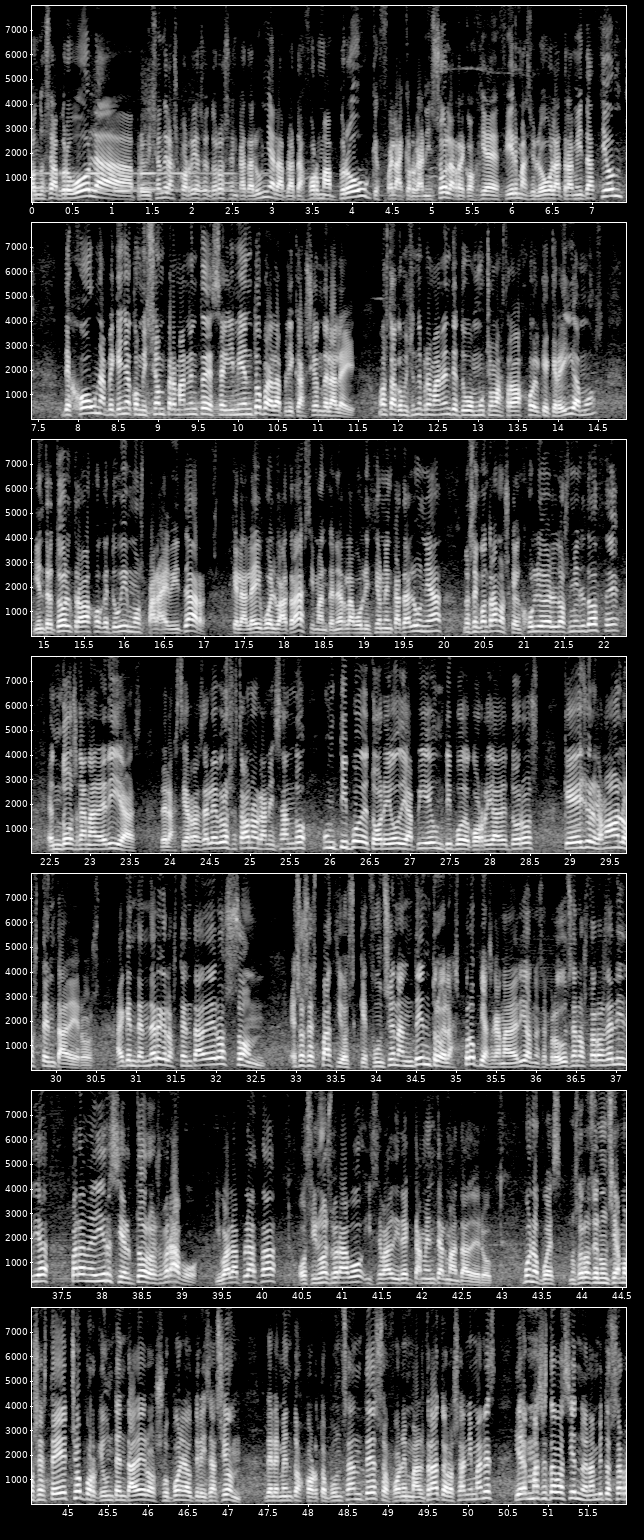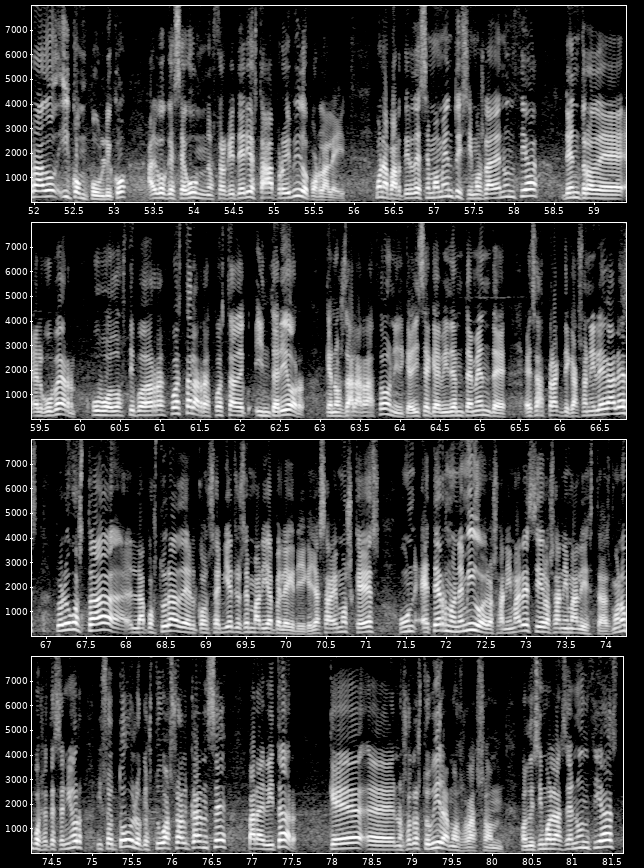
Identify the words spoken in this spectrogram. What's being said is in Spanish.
Cuando se aprobó la prohibición de las corridas de toros en Cataluña, la plataforma PRO, que fue la que organizó la recogida de firmas y luego la tramitación, dejó una pequeña comisión permanente de seguimiento para la aplicación de la ley. esta comisión de permanente tuvo mucho más trabajo del que creíamos y entre todo el trabajo que tuvimos para evitar que la ley vuelva atrás y mantener la abolición en Cataluña, nos encontramos que en julio del 2012, en dos ganaderías de las tierras del Ebro, se estaban organizando un tipo de toreo de a pie, un tipo de corrida de toros que ellos le llamaban los tentaderos. Hay que entender que los tentaderos son esos espacios que funcionan dentro de las propias ganaderías donde se producen los toros de lidia para medir si el toro es bravo y va a la plaza o si no es bravo y se va directamente al matadero. Bueno, pues nosotros denunciamos este hecho porque un tentadero supone la utilización de elementos cortopunzantes, ponen maltrato a los animales y además estaba haciendo en ámbito cerrado y con público, algo que según nuestro criterio estaba prohibido por la ley. Bueno, a partir de ese momento hicimos la denuncia, dentro del Gobierno hubo dos tipos de respuesta, la respuesta de interior que nos da la razón y que dice que evidentemente esas prácticas son ilegales, pero luego está la postura del conseller José María Pellegrí, que ya sabemos que es un eterno enemigo de los animales y de los animalistas. Bueno, pues este señor hizo todo lo que estuvo a su alcance para evitar que eh, nosotros tuviéramos razón. Cuando hicimos las denuncias,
